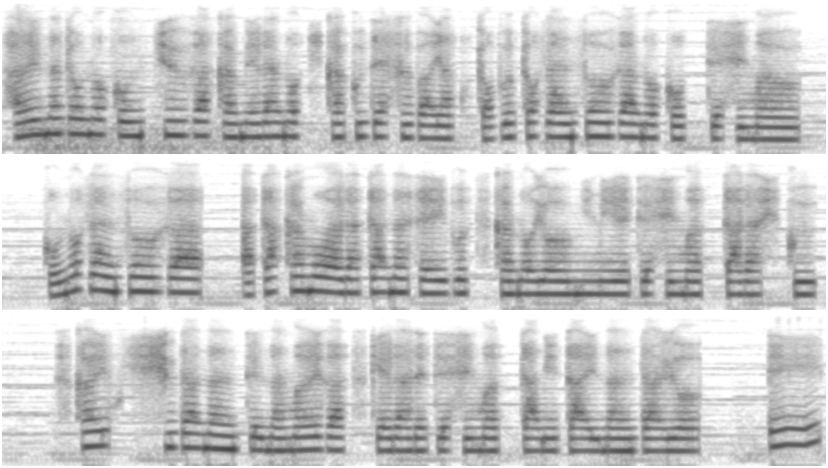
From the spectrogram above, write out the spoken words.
ハエなどの昆虫がカメラの近くで素早く飛ぶと残像が残ってしまう。この残像が、あたかも新たな生物かのように見えてしまったらしく、スカイフィッシュだなんて名前が付けられてしまったみたいなんだよ。ええ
